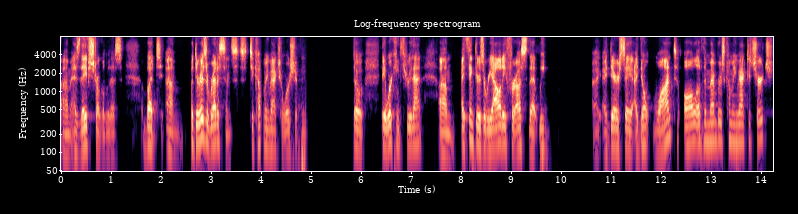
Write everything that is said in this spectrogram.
um, as they've struggled with this. But um, but there is a reticence to coming back to worship so they're working through that um, i think there's a reality for us that we I, I, dare say i don't want all of the members coming back to church.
